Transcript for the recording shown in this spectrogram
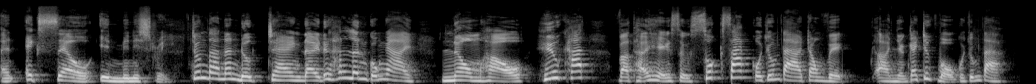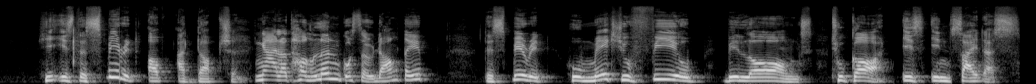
and excel in ministry. Chúng ta nên được tràn đầy Đức Thánh Linh của Ngài, nồng hậu, hiếu khách và thể hiện sự xuất sắc của chúng ta trong việc à, những cái chức vụ của chúng ta. He is the Spirit of adoption, Ngài là thần linh của sự đón tiếp. the Spirit who makes you feel belongs to God is inside us.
